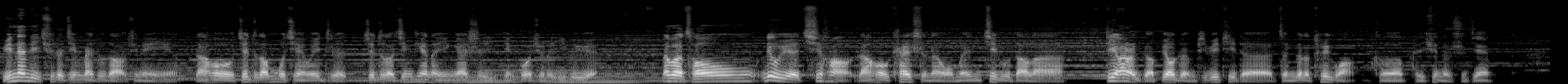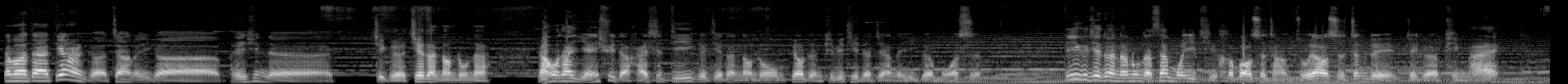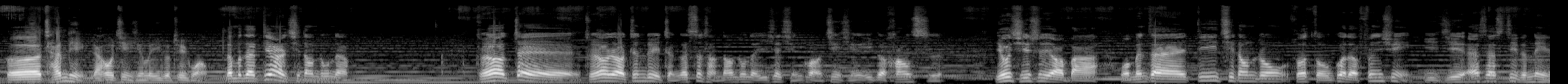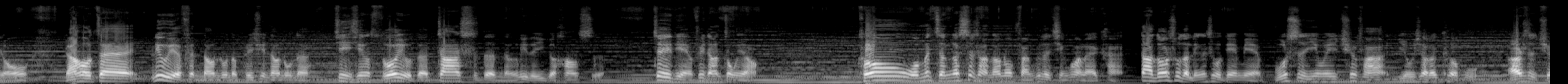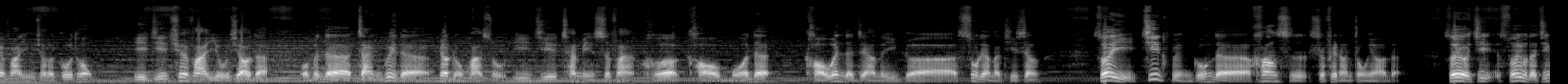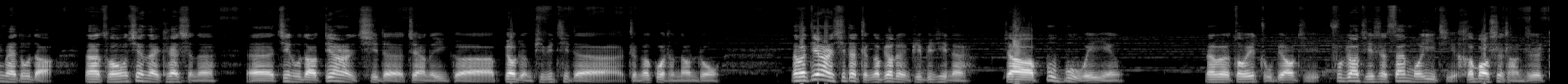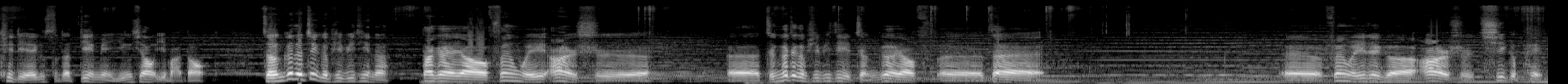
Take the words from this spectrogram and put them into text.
云南地区的金牌督导训练营，然后截止到目前为止，截止到今天呢，应该是已经过去了一个月。那么从六月七号，然后开始呢，我们进入到了第二个标准 PPT 的整个的推广和培训的时间。那么在第二个这样的一个培训的这个阶段当中呢。然后它延续的还是第一个阶段当中标准 PPT 的这样的一个模式。第一个阶段当中的三模一体核爆市场，主要是针对这个品牌和产品，然后进行了一个推广。那么在第二期当中呢，主要在主要要针对整个市场当中的一些情况进行一个夯实。尤其是要把我们在第一期当中所走过的分训以及 SSD 的内容，然后在六月份当中的培训当中呢，进行所有的扎实的能力的一个夯实，这一点非常重要。从我们整个市场当中反馈的情况来看，大多数的零售店面不是因为缺乏有效的客户，而是缺乏有效的沟通，以及缺乏有效的我们的展柜的标准话术，以及产品示范和考模的。拷问的这样的一个数量的提升，所以基本功的夯实是非常重要的。所有金所有的金牌督导，那从现在开始呢，呃，进入到第二期的这样的一个标准 PPT 的整个过程当中。那么第二期的整个标准 PPT 呢，叫步步为营。那么作为主标题，副标题是三模一体核爆市场之 KDX 的店面营销一把刀。整个的这个 PPT 呢，大概要分为二十。呃，整个这个 PPT 整个要呃在呃分为这个二十七个配，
